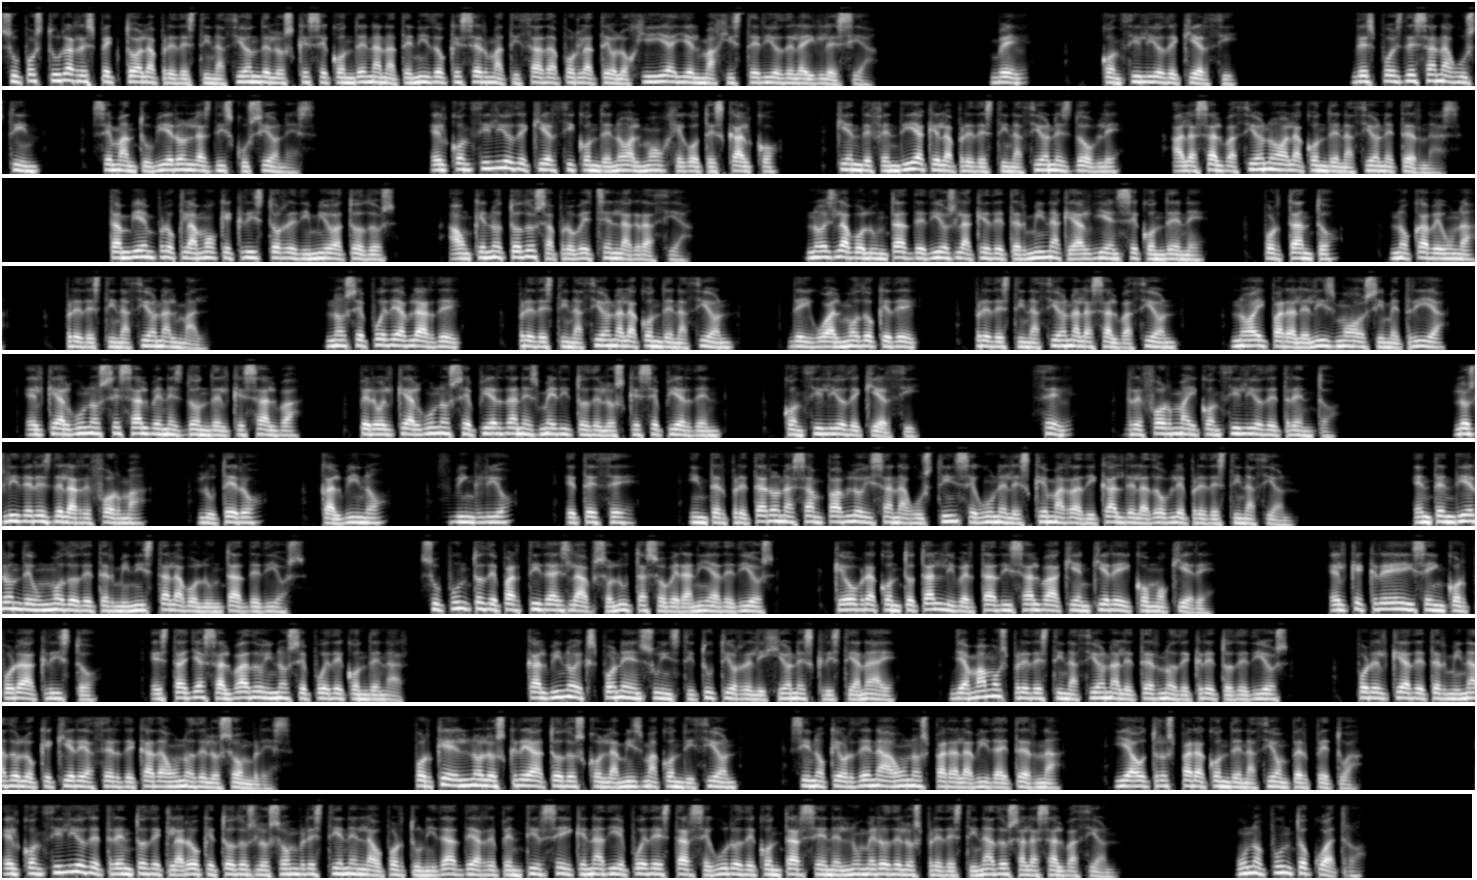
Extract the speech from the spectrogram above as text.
Su postura respecto a la predestinación de los que se condenan ha tenido que ser matizada por la teología y el magisterio de la Iglesia. B. Concilio de Quierci. Después de San Agustín, se mantuvieron las discusiones. El concilio de Quierci condenó al monje Gotescalco, quien defendía que la predestinación es doble, a la salvación o a la condenación eternas. También proclamó que Cristo redimió a todos, aunque no todos aprovechen la gracia. No es la voluntad de Dios la que determina que alguien se condene, por tanto, no cabe una, predestinación al mal. No se puede hablar de, predestinación a la condenación, de igual modo que de, predestinación a la salvación, no hay paralelismo o simetría, el que algunos se salven es don del que salva, pero el que algunos se pierdan es mérito de los que se pierden, Concilio de Quierci. C. Reforma y Concilio de Trento. Los líderes de la Reforma, Lutero, Calvino, Zwinglio, etc., interpretaron a San Pablo y San Agustín según el esquema radical de la doble predestinación. Entendieron de un modo determinista la voluntad de Dios. Su punto de partida es la absoluta soberanía de Dios, que obra con total libertad y salva a quien quiere y como quiere. El que cree y se incorpora a Cristo, está ya salvado y no se puede condenar. Calvino expone en su Institutio Religiones Christianae, llamamos predestinación al eterno decreto de Dios, por el que ha determinado lo que quiere hacer de cada uno de los hombres. Porque Él no los crea a todos con la misma condición, sino que ordena a unos para la vida eterna, y a otros para condenación perpetua. El concilio de Trento declaró que todos los hombres tienen la oportunidad de arrepentirse y que nadie puede estar seguro de contarse en el número de los predestinados a la salvación. 1.4.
